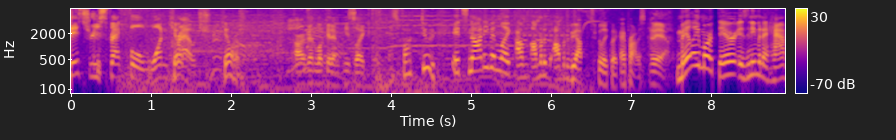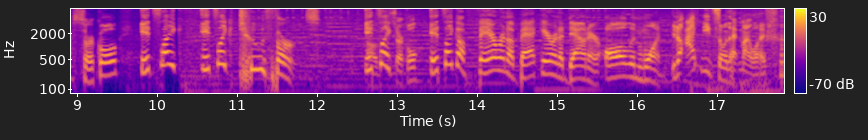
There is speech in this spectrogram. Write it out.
disrespectful one kill crouch. him. Kill him. Arvand, look at him. He's like, It's fuck, dude. It's not even like I'm, I'm gonna I'm gonna be off this really quick. I promise. Yeah. Melee Marth dair isn't even a half circle. It's like it's like two thirds. It's Of like circle? It's like a fair and a back air and a down air all in one. you know, I need some of that in my life.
